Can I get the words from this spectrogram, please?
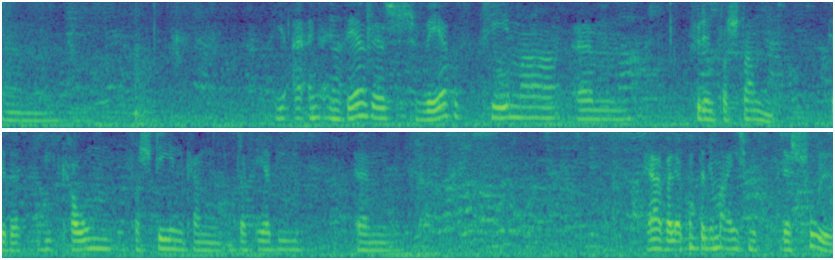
ähm, ein, ein, sehr, sehr schweres Thema ähm, für den Verstand der das wie kaum verstehen kann, dass er wie ähm, ja, weil er kommt dann immer eigentlich mit der Schuld,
